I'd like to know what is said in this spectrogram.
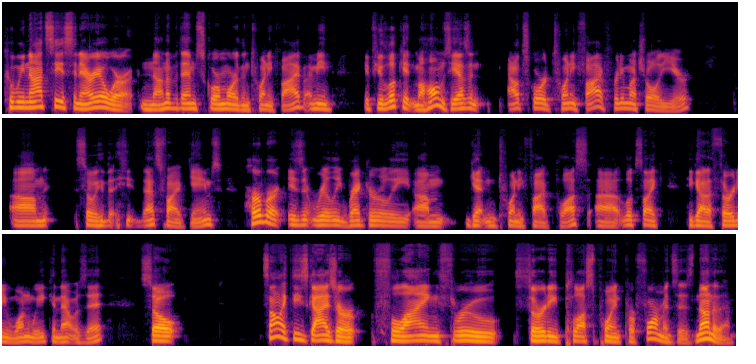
Could we not see a scenario where none of them score more than 25? I mean, if you look at Mahomes, he hasn't outscored 25 pretty much all year. Um, so he, he, that's five games. Herbert isn't really regularly um, getting 25 plus. Uh, looks like he got a 31 week and that was it. So it's not like these guys are flying through 30 plus point performances. None of them.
